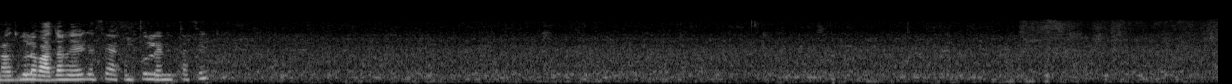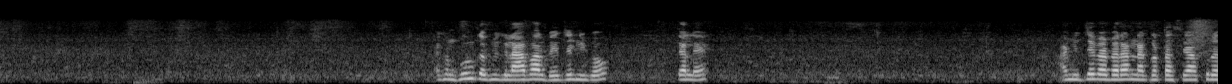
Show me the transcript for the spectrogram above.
মাছগুলো ভাজা হয়ে গেছে, এখন তুলে নিতেছি। এখন ফুলকপিগুলো আবার ভেজে নিব তেলে। আমি যেভাবে রান্না করতেছি, আপুরা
